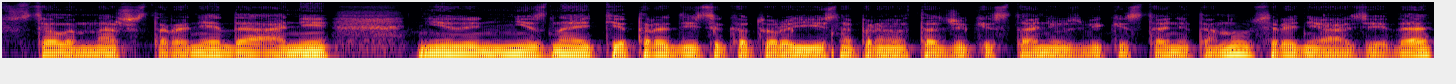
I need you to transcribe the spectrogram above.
в целом в нашей стране, да, они не, не знают те традиции, которые есть, например, в Таджикистане, Узбекистане, там, ну, в Средней Азии, да,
